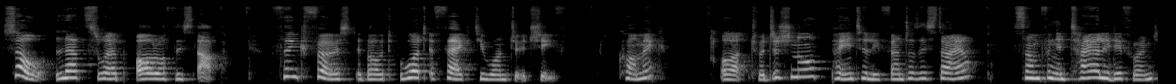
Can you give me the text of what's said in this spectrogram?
So let's wrap all of this up. Think first about what effect you want to achieve. Comic, or traditional painterly fantasy style, something entirely different.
